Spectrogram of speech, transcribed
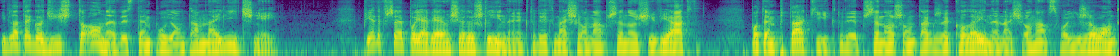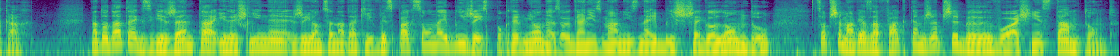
i dlatego dziś to one występują tam najliczniej. Pierwsze pojawiają się rośliny, których nasiona przenosi wiatr. Potem ptaki, które przenoszą także kolejne nasiona w swoich żołądkach. Na dodatek zwierzęta i rośliny żyjące na takich wyspach są najbliżej spokrewnione z organizmami z najbliższego lądu, co przemawia za faktem, że przybyły właśnie stamtąd.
